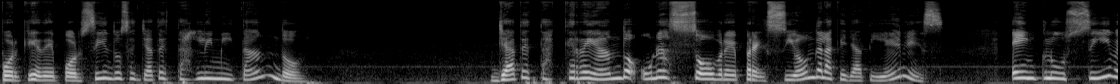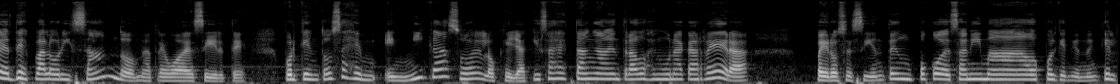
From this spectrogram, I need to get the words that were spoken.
Porque de por sí entonces ya te estás limitando ya te estás creando una sobrepresión de la que ya tienes. E inclusive desvalorizando, me atrevo a decirte. Porque entonces en, en mi caso, los que ya quizás están adentrados en una carrera, pero se sienten un poco desanimados porque entienden que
